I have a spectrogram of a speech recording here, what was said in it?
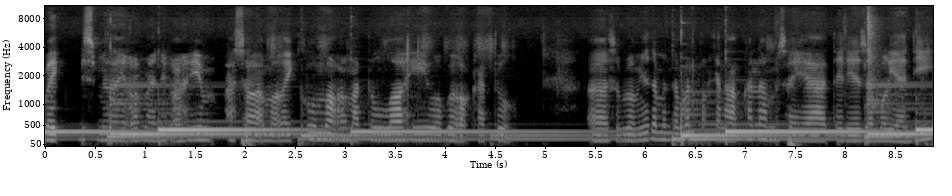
Baik, bismillahirrahmanirrahim. Assalamualaikum warahmatullahi wabarakatuh. Uh, sebelumnya teman-teman perkenalkan nama saya Teddy Zamulyadi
